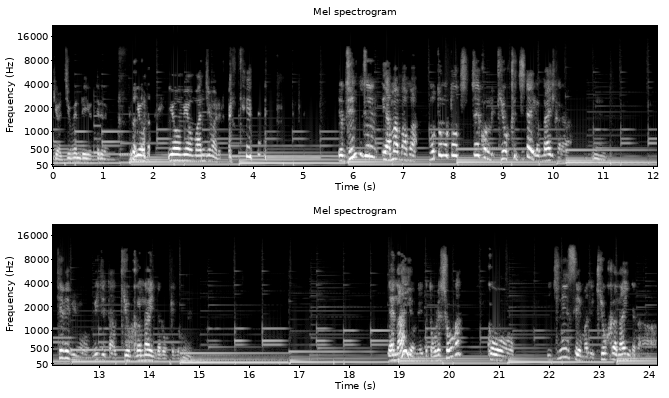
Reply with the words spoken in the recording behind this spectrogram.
期は自分で言ってるの。幼 幼名万事丸とか言って。いや、全然、いや、まあまあまあ、もともとちっちゃい頃の記憶自体がないから、うん。テレビも見てた記憶がないんだろうけど。うんいや、ないよね。だって俺、小学校1年生まで記憶がないんだから。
